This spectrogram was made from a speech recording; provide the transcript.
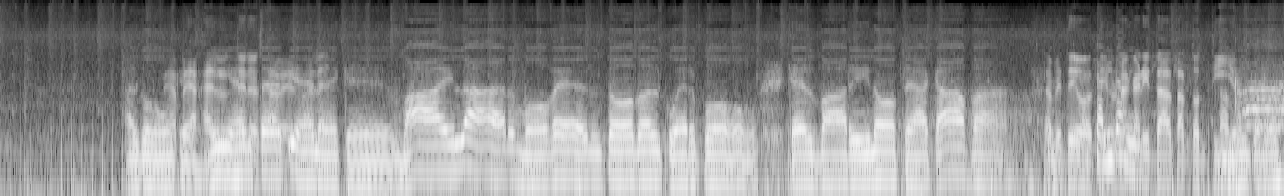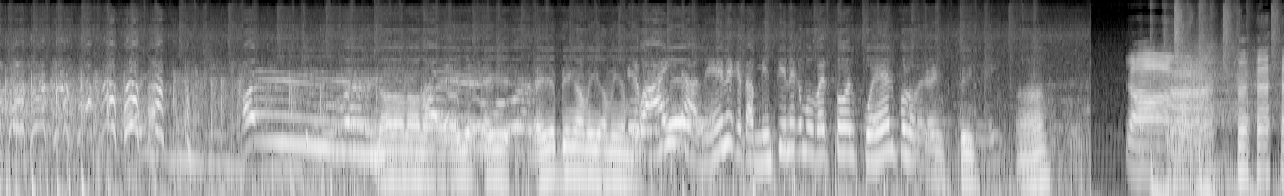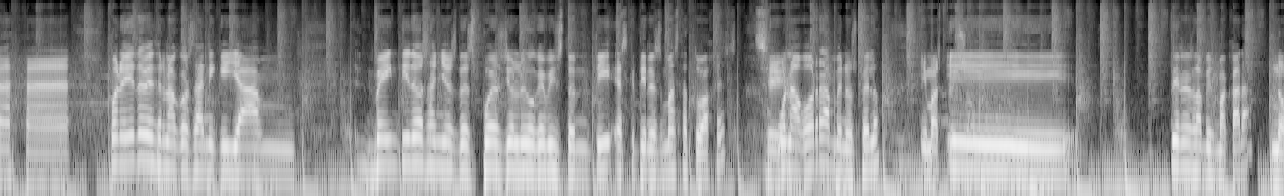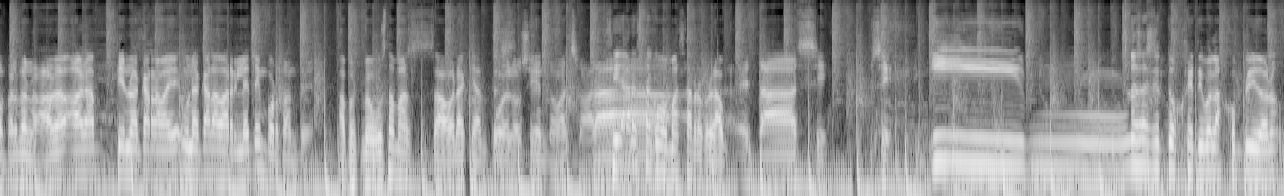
Algo como Mira, que mi gente tiene ¿vale? que bailar, mover todo el cuerpo, que el bari no se acaba. También te digo, tiene una carita tan tontilla. No, no, no, no, ella, ella- ella es bien amiga mía. Que baila, nene, que también tiene que mover todo el cuerpo. Lo Ok, sí. Ajá. Ah, bueno, yo te voy a decir una cosa, Nicky Jam. 22 años después, yo lo único que he visto en ti es que tienes más tatuajes, Sí. una gorra, menos pelo y más peso. y tienes la misma cara. No, perdona, ahora, ahora tiene una cara, una cara barrileta importante. Ah, pues me gusta más ahora que antes. Pues lo siento, macho. Ahora, Sí, ahora está como más arreglado. Está, sí, sí. Y mm, no sé si tu objetivo lo has cumplido, ¿no?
